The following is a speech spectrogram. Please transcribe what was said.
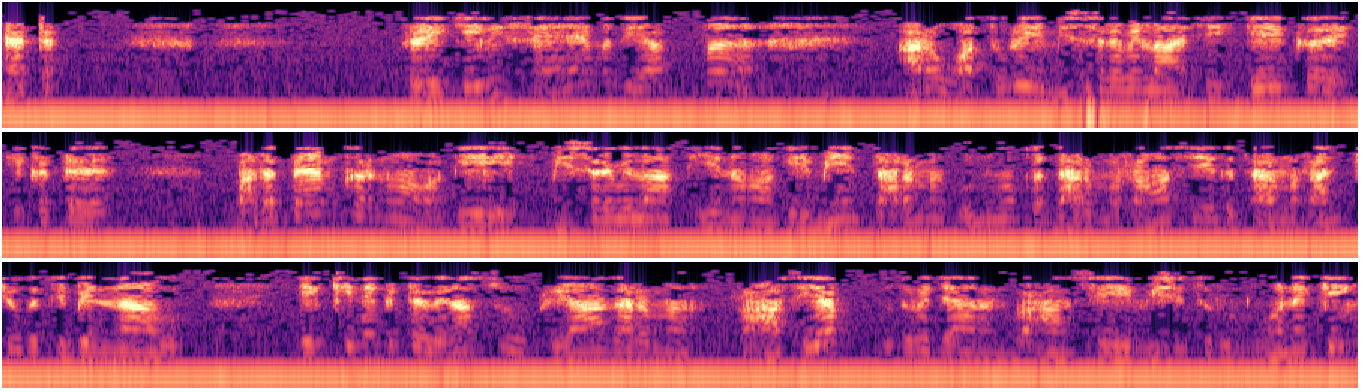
ඇට රීකිලි සෑම දෙයක්ම අර වතුරේ මිශ්‍ර වෙලා එක එක එකට බලපෑම් කරනවා වගේ මිශ්‍ර වෙලා තියෙනවා වගේ මේ ධර්ම ගුණෝක ධර්ම රාශියක ධර්ම රංචුක තිබෙනා වූ එකිනෙකට වෙනස් වූ ක්‍රියාධර්ම රාශියක් බුදුරජාණන් වහන්සේ විසිතුරු නුවණකින්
